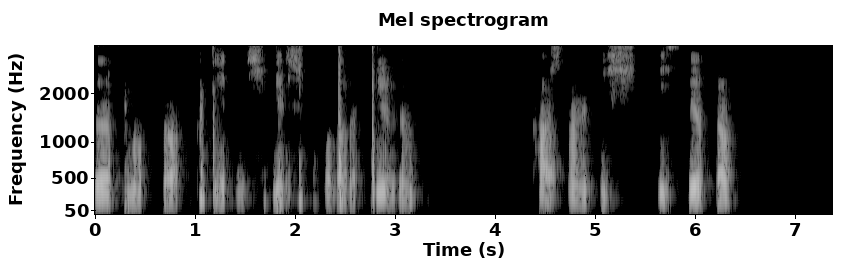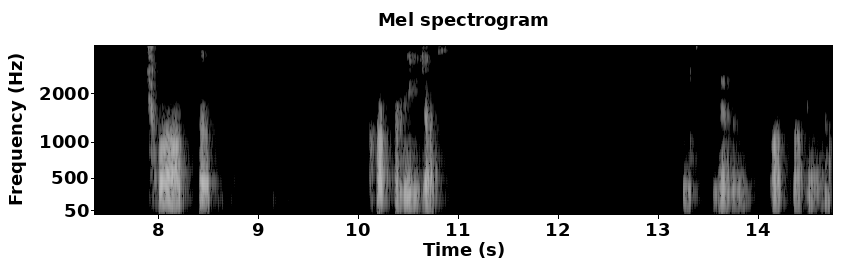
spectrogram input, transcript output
4.71 olarak girdim. Kaç tane diş istiyorsak çoğaltıp katlayacağız. Bitkilerin fazlalığı.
